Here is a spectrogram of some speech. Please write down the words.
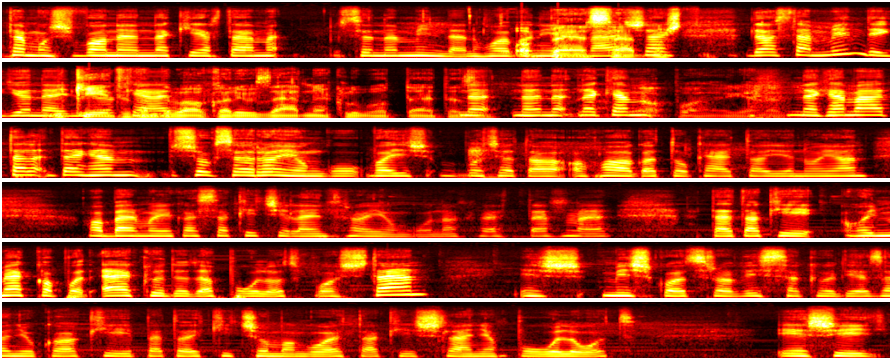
te most van ennek értelme, szerintem mindenhol van Ah, ilyen persze, hát válság, most de aztán mindig jön egy két hetente lökelt, be akarjuk zárni a klubot, tehát ez... ne, ne, ne, nekem, Apa, igen, Nekem által, nekem sokszor rajongó, vagyis bocsánat, a, a hallgatók által jön olyan, ha bár mondjuk azt a kicsi lányt rajongónak vettem, mert tehát aki, hogy megkapod, elküldöd a pólót postán, és Miskolcról visszaküldi az anyuka a képet, hogy kicsomagolta a kislány a pólót. És így,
